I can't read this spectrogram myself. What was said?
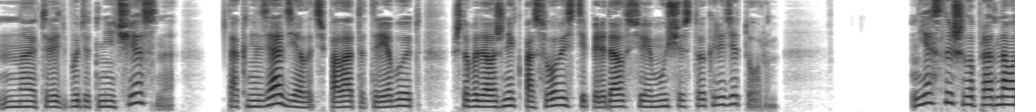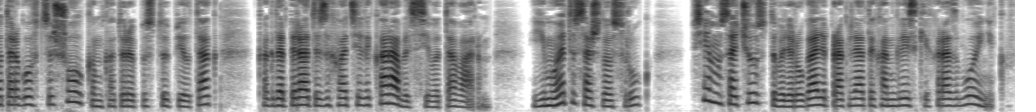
Но это ведь будет нечестно. Так нельзя делать. Палата требует, чтобы должник по совести передал все имущество кредиторам. Я слышала про одного торговца шелком, который поступил так, когда пираты захватили корабль с его товаром. Ему это сошло с рук. Все ему сочувствовали, ругали проклятых английских разбойников.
